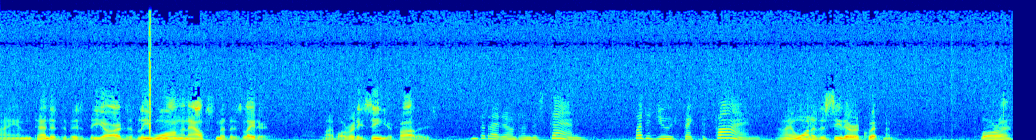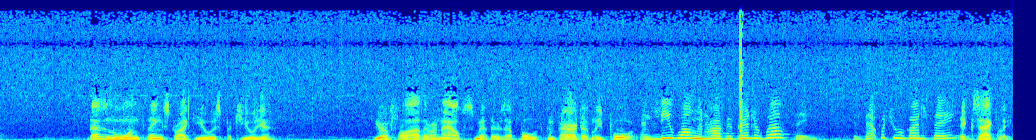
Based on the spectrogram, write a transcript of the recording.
I intended to visit the yards of Lee Wong and Alf Smithers later. I've already seen your father's. But I don't understand. What did you expect to find? I wanted to see their equipment. Laura, doesn't one thing strike you as peculiar? Your father and Alf Smithers are both comparatively poor. And Lee Wong and Harvey Brent are wealthy. Is that what you were going to say? Exactly.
